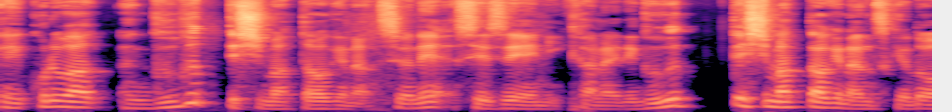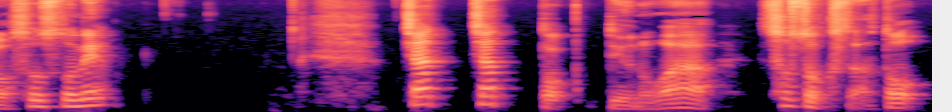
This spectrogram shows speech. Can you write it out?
えこれはググってしまったわけなんですよね。先生に聞かないでググってしまったわけなんですけど、そうするとね、チャッチャットっていうのは、そそくさと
